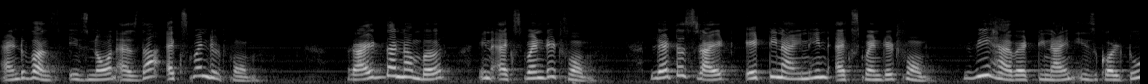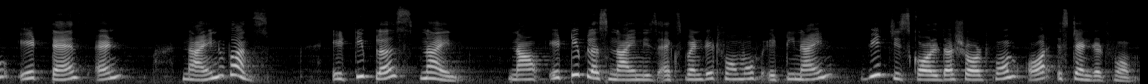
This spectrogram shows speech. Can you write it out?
and ones is known as the expanded form. Write the number in expanded form. Let us write 89 in expanded form. We have 89 is equal to 8 tens and 9 ones. 80 plus 9 now 80 plus 9 is expanded form of 89 which is called the short form or standard form.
